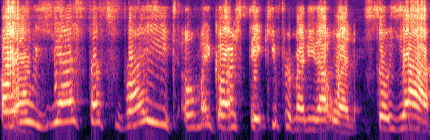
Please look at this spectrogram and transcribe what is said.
Oh, yes, that's right. Oh my gosh, thank you for reminding that one. So, yeah,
